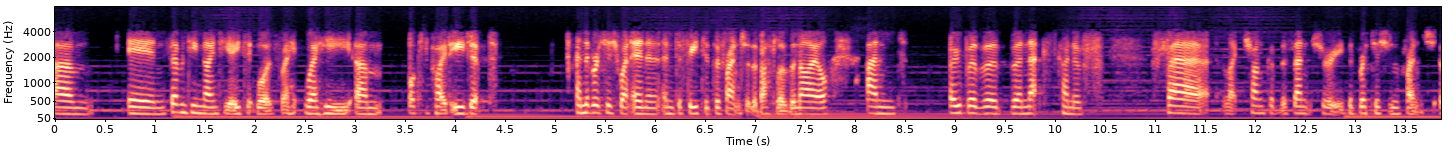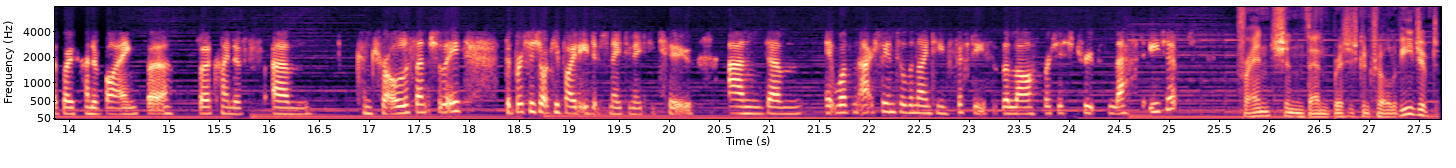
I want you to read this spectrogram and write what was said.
um, in 1798 it was where he, where he um, occupied Egypt. And the British went in and, and, defeated the French at the Battle of the Nile. And over the, the next kind of fair like chunk of the century the British and French are both kind of vying for for kind of um, control essentially. The British occupied Egypt in 1882 and um, it wasn't actually until the 1950s that the last British troops left Egypt French and then British control of Egypt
